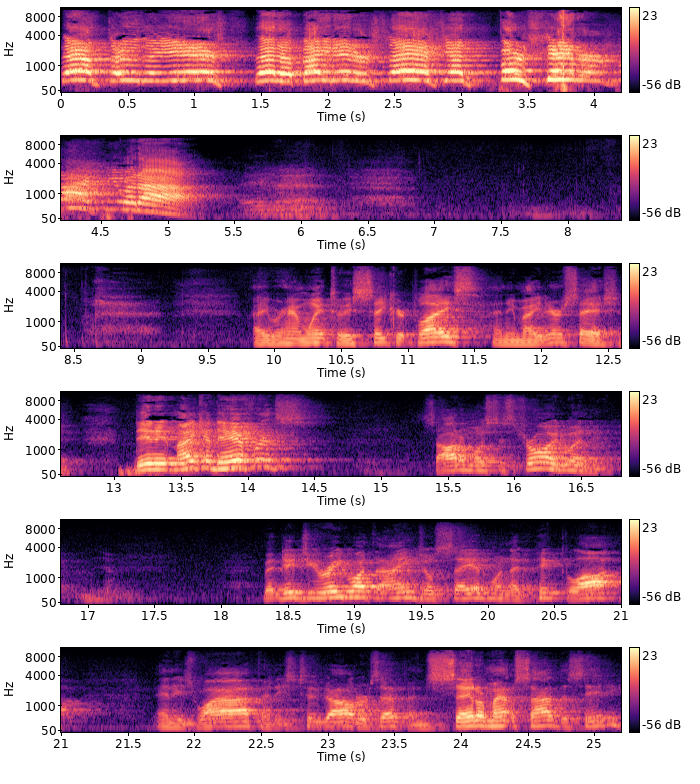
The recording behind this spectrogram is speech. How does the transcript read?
down through the years that have made intercession for sinners like you and I. Amen. Abraham went to his secret place and he made intercession. Did it make a difference? Sodom was destroyed, wasn't it? But did you read what the angel said when they picked Lot and his wife and his two daughters up and set them outside the city?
